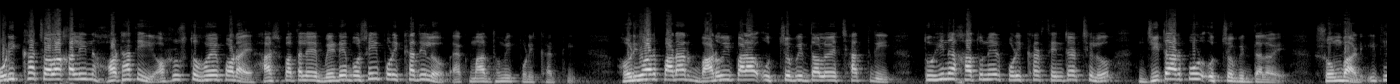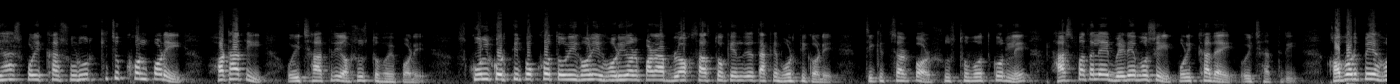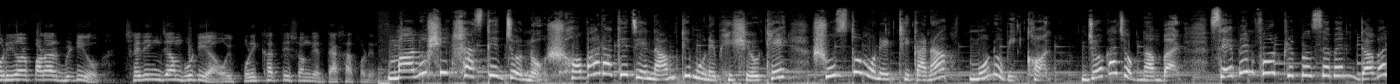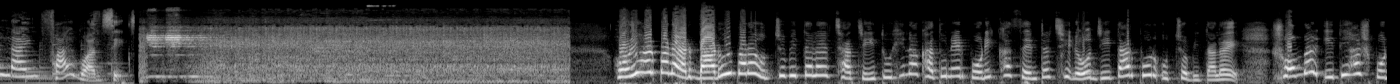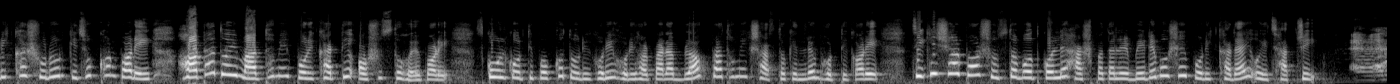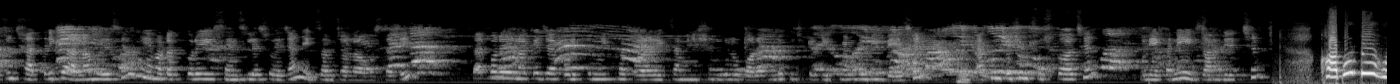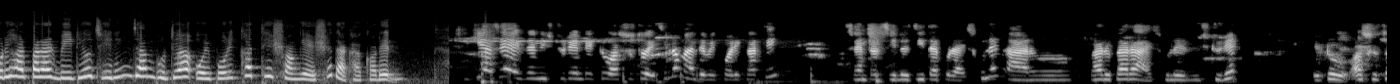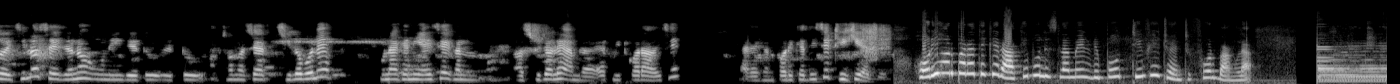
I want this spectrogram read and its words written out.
পরীক্ষা চলাকালীন হঠাৎই অসুস্থ হয়ে পড়ায় হাসপাতালের বেডে বসেই পরীক্ষা দিল এক মাধ্যমিক পরীক্ষার্থী। হরিহর পাড়ার বারুইপাড়া উচ্চ বিদ্যালয়ের ছাত্রী তুহিনা খাতুনের পরীক্ষার সেন্টার ছিল জিতারপুর উচ্চ বিদ্যালয়ে। সোমবার ইতিহাস পরীক্ষা শুরুর কিছুক্ষণ পরেই হঠাৎই ওই ছাত্রী অসুস্থ হয়ে পড়ে। স্কুল কর্তৃপক্ষ তড়িঘড়ি হরিহরপাড়া ব্লক স্বাস্থ্য কেন্দ্রে তাকে ভর্তি করে। চিকিৎসার পর সুস্থ বোধ করলে হাসপাতালে বেডে বসেই পরীক্ষা দেয় ওই ছাত্রী। খবর পেয়ে হরিহরপাড়ার বিডিও ছেরিংজাম ভুটিয়া ওই পরীক্ষার্থীর সঙ্গে দেখা করেন। মানসিক স্বাস্থ্যের জন্য সবার আগে যে নামটি মনে ভেসে ওঠে, সুস্থ মনের ঠিকানা মনোবীক্ষণ। যোগাযোগ number seven four triple seven double nine five one six হরিহরপাড়ার Baruipara উচ্চ বিদ্যালয়ের ছাত্রী তুহিনা খাতুনের পরীক্ষা সেন্টার ছিল জিতারপুর উচ্চ বিদ্যালয়ে। সোমবার ইতিহাস পরীক্ষা শুরুর কিছুক্ষণ পরেই হঠাৎ ওই মাধ্যমিক পরীক্ষার্থী অসুস্থ হয়ে পড়ে। স্কুল কর্তৃপক্ষ তড়িঘড়ি হরিহরপাড়া ব্লক প্রাথমিক স্বাস্থ্য কেন্দ্রে ভর্তি করে। চিকিৎসার পর সুস্থ বোধ করলে হাসপাতালের বেডে বসেই পরীক্ষা দেয় ওই ছাত্রী। একজন ছাত্রীকে আনা হয়েছে। উনি হঠাৎ করেই সেন্সলেস হয়ে যান, এক্সাম চলা অবস্থাতেই। তারপরে ওনাকে যা পরীক্ষা নিরীক্ষা করার এক্সামিনেশনগুলো করা হলো কিছুটা ট্রিটমেন্ট উনি পেয়েছেন। এখন পেশেন্ট সুস্থ আছেন উনি এখানেই এক্সাম দিচ্ছেন। খবর পেয়ে হরিহরপাড়ার বিডিও ঝিরিংজাম ভুটিয়া ওই পরীক্ষার্থীর সঙ্গে এসে দেখা করেন। ঠিকই আছে একজন স্টুডেন্ট একটু অসুস্থ হয়েছিল মাধ্যমিক পরীক্ষার্থী সেন্টার ছিল জিতারপুর হাই স্কুলে আর বারুপাড়া হাই স্কুলের স্টুডেন্ট একটু অসুস্থ হয়েছিল সেই জন্য উনি যেহেতু একটু সমস্যা ছিল বলে ওনাকে নিয়ে এসে এখান হসপিটালে আমরা অ্যাডমিট করা হয়েছে। আর এখন পরীক্ষা দিয়েছে, ঠিকই আছে। হরিহরপাড়া থেকে রাকিবুল ইসলামের report TV twenty Bangla.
